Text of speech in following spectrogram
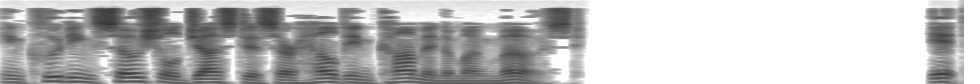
including social justice are held in common among most. It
